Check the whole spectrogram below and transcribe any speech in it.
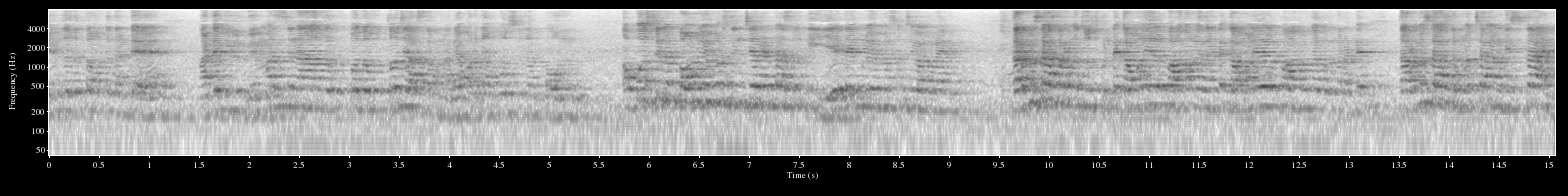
ఏం జరుగుతూ ఉంటుందంటే అంటే వీళ్ళు విమర్శన దృక్పథంతో చేస్తా ఉన్నారు. ఎవరిని? అపోస్తున్న పౌన్ అపోస్తున్న పౌన్ విమర్శ ధర్మశాస్త్రంలో చూసుకుంటే గమలీయుల పాదం లేదంటే గమలీయుల పాదం దగ్గర ఉన్నారంటే ధర్మశాస్త్రంలో చాలా నిష్ఠ ఆయన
